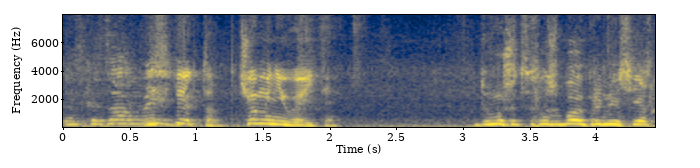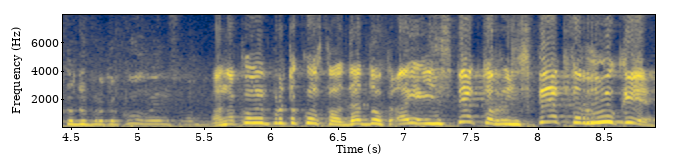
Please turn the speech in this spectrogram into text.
Я сказав, вийдіть. інспектор, чого мені вийти? Тому що це службове приміщення. Я складу протокол, вам. А на кого ви протокол склали? Де док? А я інспектор, інспектор, руки!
